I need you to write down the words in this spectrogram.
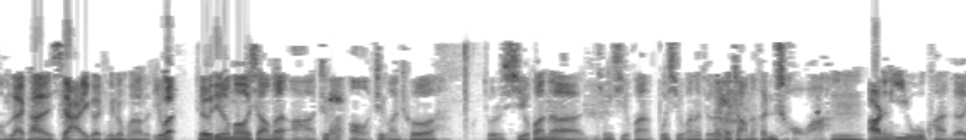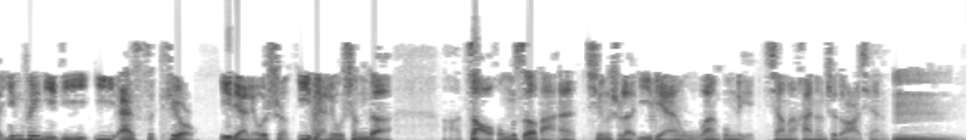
我们来看下一个听众朋友的提问。这位听众朋友想问啊，这个哦，这款车就是喜欢的挺喜欢，不喜欢的觉得它长得很丑啊。嗯，二零一五款的英菲尼迪 ESQ 一点六升一点六升的啊枣红色版，行驶了一点五万公里，想问还能值多少钱？嗯，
